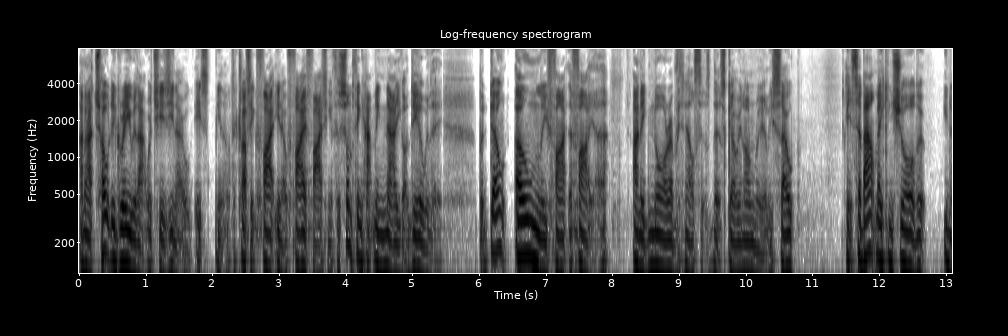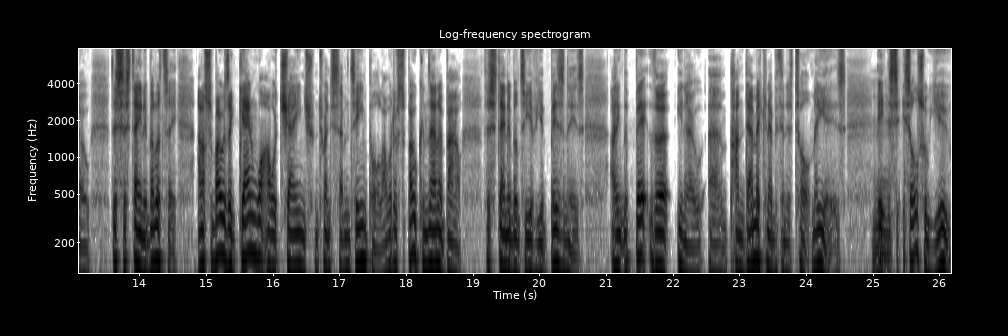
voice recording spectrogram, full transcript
and I totally agree with that, which is you know it's you know the classic fight, you know firefighting. If there's something happening now, you've got to deal with it, but don't only fight the fire and ignore everything else that's, that's going on. Really, so it's about making sure that you know the sustainability. And i suppose again what i would change from 2017 paul i would have spoken then about the sustainability of your business. I think the bit that you know um, pandemic and everything has taught me is mm. it's it's also you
